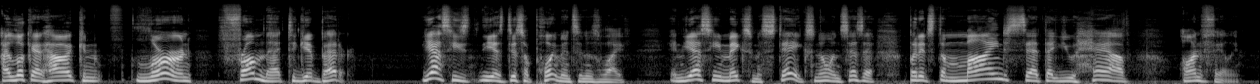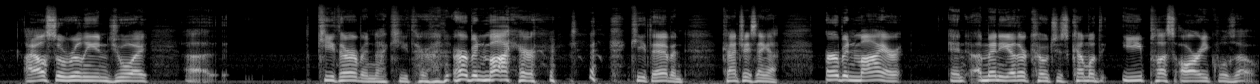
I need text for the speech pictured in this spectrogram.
I look at how I can learn from that to get better. Yes, he's, he has disappointments in his life. And yes, he makes mistakes. No one says that. But it's the mindset that you have on failing. I also really enjoy uh, Keith Urban, not Keith Urban, Urban Meyer, Keith Urban, country singer, Urban Meyer, and many other coaches come with E plus R equals O.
